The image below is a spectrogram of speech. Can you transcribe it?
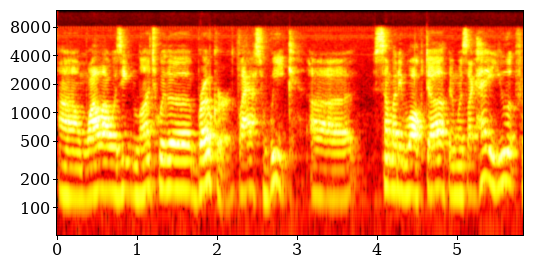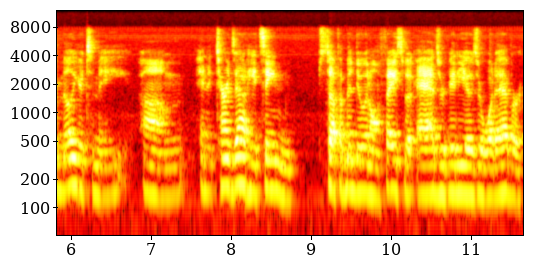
Um, while I was eating lunch with a broker last week, uh, somebody walked up and was like, "Hey, you look familiar to me." Um, and it turns out he had seen stuff I've been doing on Facebook, ads or videos or whatever.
